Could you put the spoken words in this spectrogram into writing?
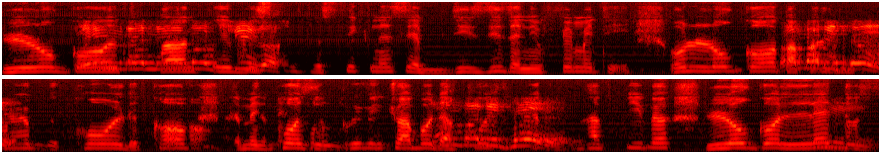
Lord God, grant of every Jesus. spirit of sickness, and disease, and infirmity. Oh, Lord God, Papa, the pray. germ, the cold, the cough, I mean, causing breathing trouble, that Somebody causing to have fever. Lord God, let those Mm.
